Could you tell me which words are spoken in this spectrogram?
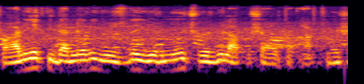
Faaliyet giderleri yüzde 23,66 artmış.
